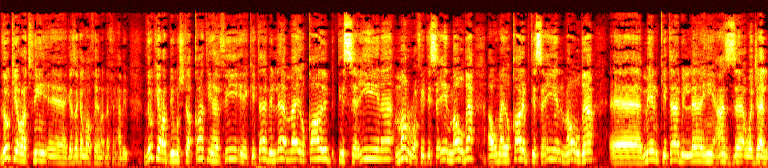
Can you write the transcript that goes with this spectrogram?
ذكرت في جزاك الله خيرا أخي الحبيب. ذكرت بمشتقاتها في كتاب الله ما يقارب تسعين مرة في تسعين موضع أو ما يقارب تسعين موضع. من كتاب الله عز وجل.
